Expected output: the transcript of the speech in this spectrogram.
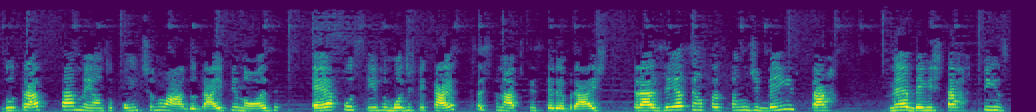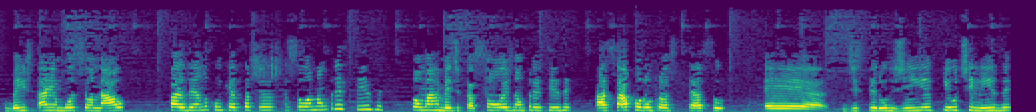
do tratamento continuado da hipnose, é possível modificar essas sinapses cerebrais, trazer a sensação de bem-estar, né? Bem-estar físico, bem-estar emocional, fazendo com que essa pessoa não precise tomar medicações, não precise passar por um processo é, de cirurgia que utilize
